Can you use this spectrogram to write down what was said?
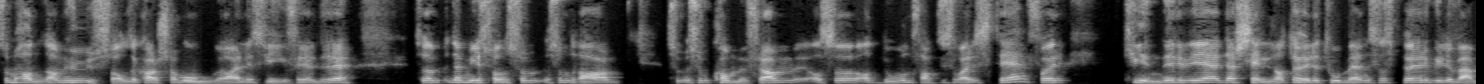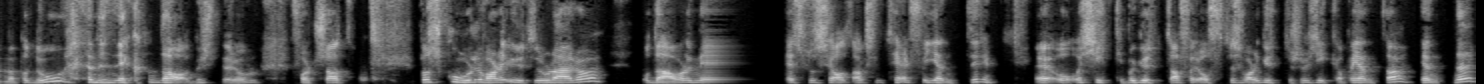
som handla om husholdet, kanskje om unga eller svigerforeldre. Så Det er mye sånn som, som, da, som, som kommer fram, altså at doen faktisk var et sted. For kvinner, er, Det er sjelden at du hører to menn som spør vil du være med på do, men det kan damer spørre om fortsatt. På skoler var det utedo der òg, og da var det mer sosialt akseptert for jenter eh, å, å kikke på gutta, for oftest var det gutter som kikka på jenta, jentene.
